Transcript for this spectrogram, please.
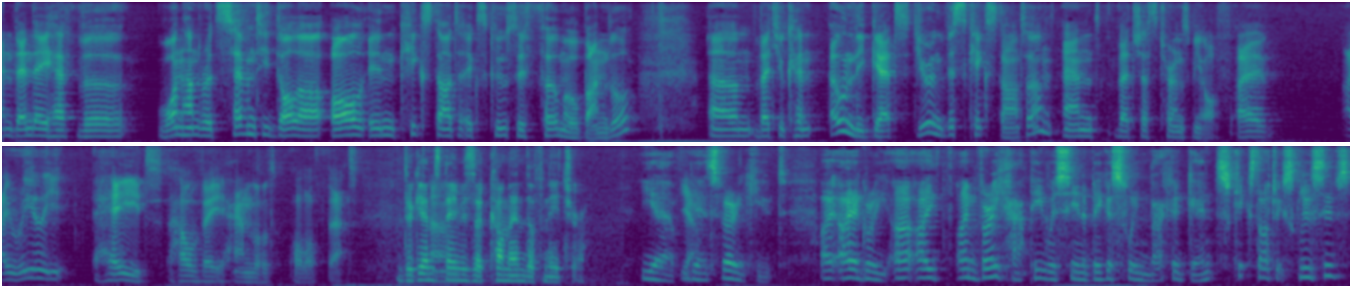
and then they have the $170 all in Kickstarter exclusive FOMO bundle um, that you can only get during this Kickstarter, and that just turns me off. I, I really hate how they handled all of that. The game's Um, name is A Command of Nature. Yeah, Yeah. yeah, it's very cute. I, I agree. I, I I'm very happy we're seeing a bigger swing back against Kickstarter exclusives,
